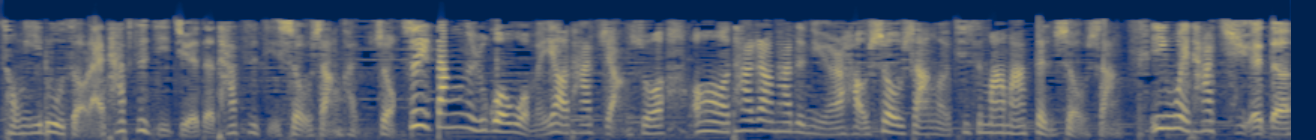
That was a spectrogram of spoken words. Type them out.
从一路走来，她自己觉得她自己受伤很重。所以当如果我们要他讲说，哦，他让他的女儿好受伤了，其实妈妈更受伤，因为她觉得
